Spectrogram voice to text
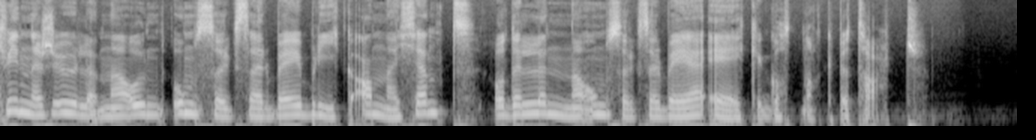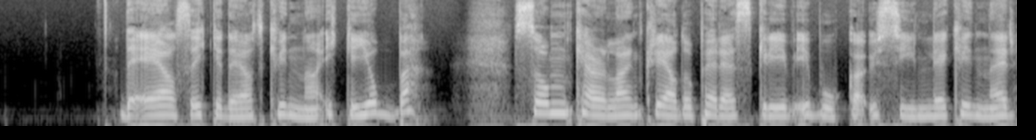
Kvinners ulønna omsorgsarbeid blir ikke anerkjent, og det lønna omsorgsarbeidet er ikke godt nok betalt. Det er altså ikke det at kvinner ikke jobber. Som Caroline Criado Perez skriver i boka Usynlige kvinner,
